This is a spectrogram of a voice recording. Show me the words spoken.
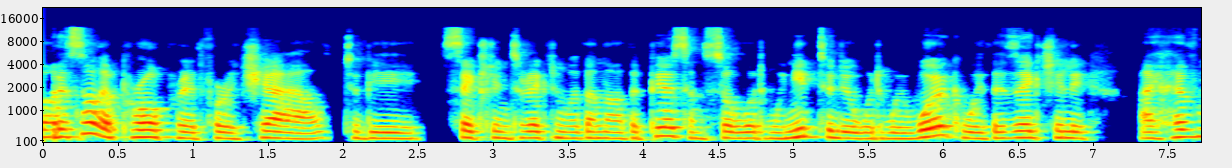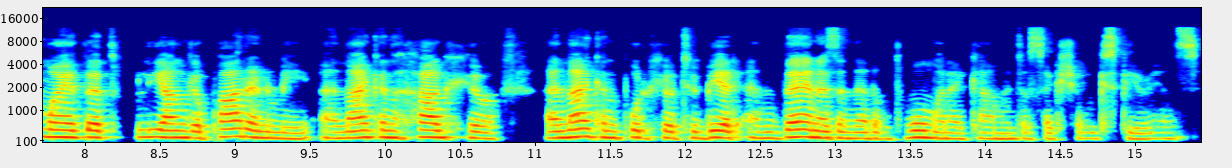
But it's not appropriate for a child to be sexually interacting with another person. So what we need to do, what we work with is actually I have my that younger part in me and I can hug her and I can put her to bed. And then as an adult woman, I come into sexual experience.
